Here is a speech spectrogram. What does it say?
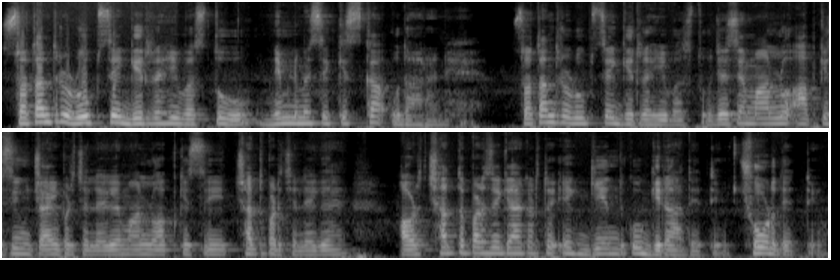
स्वतंत्र रूप से गिर रही वस्तु निम्न में से किसका उदाहरण है? स्वतंत्र रूप से गिर रही वस्तु, जैसे मान लो आप किसी ऊंचाई पर चले गए, मान लो आप किसी छत पर चले गए, और छत पर से क्या करते हो? एक गेंद को गिरा देते हो, छोड़ देते हो।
